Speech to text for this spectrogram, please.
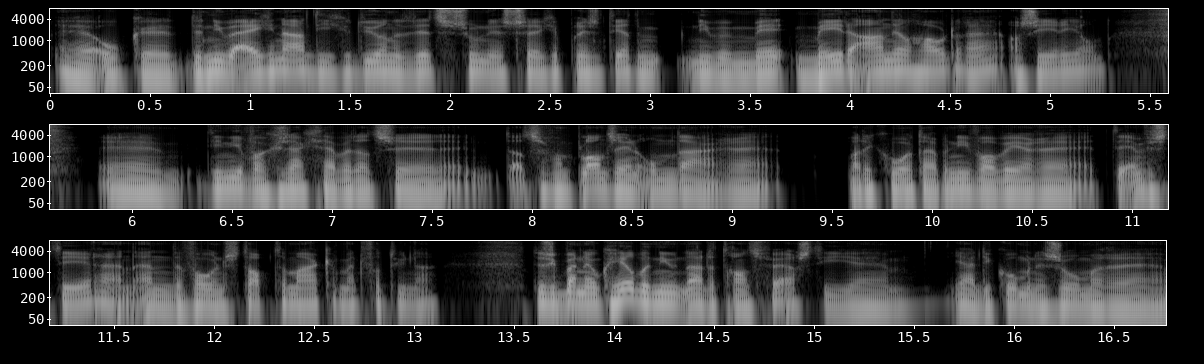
Eh, ook eh, de nieuwe eigenaar die gedurende dit seizoen is gepresenteerd, een nieuwe me- mede-aandeelhouder, Azerion. Die in ieder geval gezegd hebben dat ze, dat ze van plan zijn om daar, wat ik gehoord heb, in ieder geval weer te investeren en, en de volgende stap te maken met Fortuna. Dus ik ben ook heel benieuwd naar de transfers die, ja, die, komende zomer,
